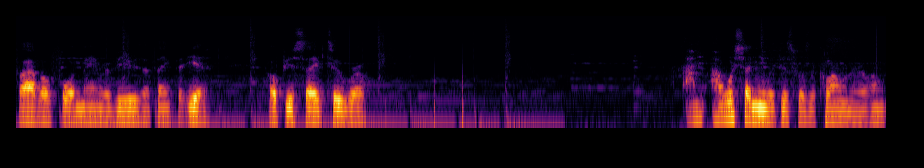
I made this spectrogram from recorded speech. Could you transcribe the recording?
504 man reviews. I think that, yeah, hope you're safe too, bro. I'm, i wish I knew what this was a clone of. I'm,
